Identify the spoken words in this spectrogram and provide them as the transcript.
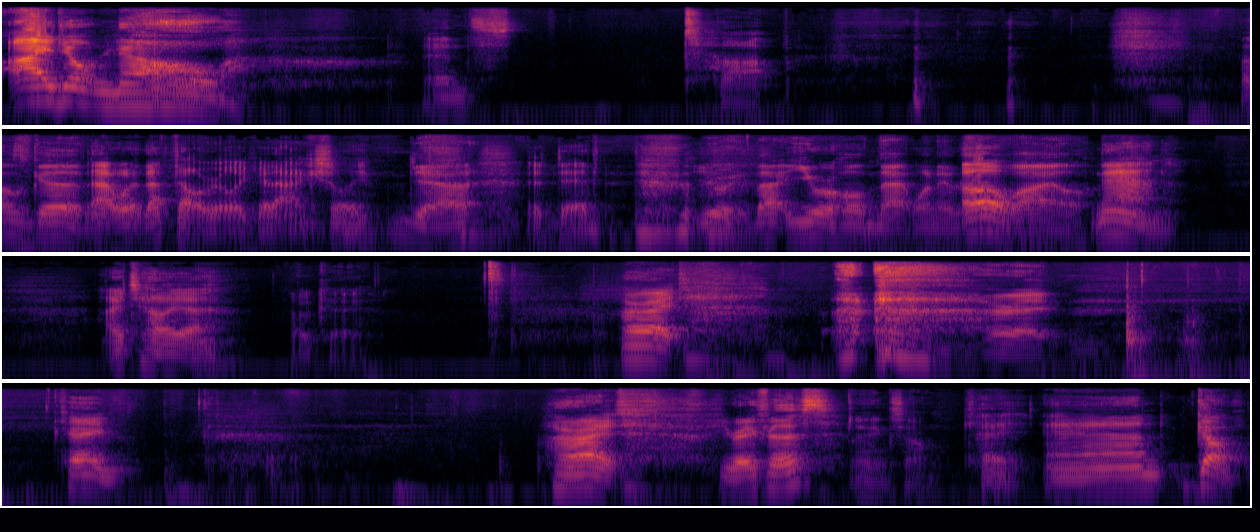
I don't know. and stop. that was good. That, that felt really good, actually. yeah, It did. you were that you were holding that one in for Oh, a while. man. I tell ya. Okay. All right. All right. Okay. All right. You ready for this? I think so. Okay. And go.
